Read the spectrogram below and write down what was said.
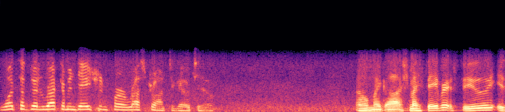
what's a good recommendation for a restaurant to go to? Oh my gosh, my favorite food is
